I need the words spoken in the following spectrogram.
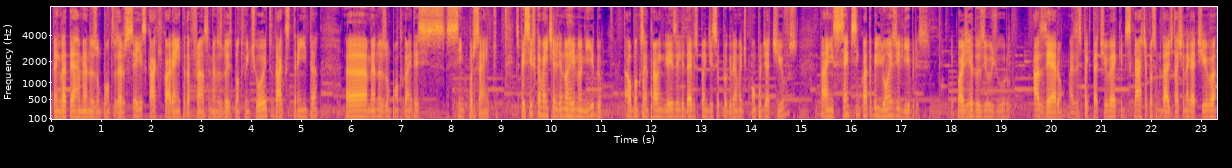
da Inglaterra menos 1,06%, CAC 40 da França menos 2,28%, DAX 30 uh, menos 1,45%. Especificamente ali no Reino Unido, tá, o Banco Central inglês ele deve expandir seu programa de compra de ativos tá, em 150 bilhões de libras e pode reduzir o juro a zero, mas a expectativa é que descarte a possibilidade de taxa negativa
